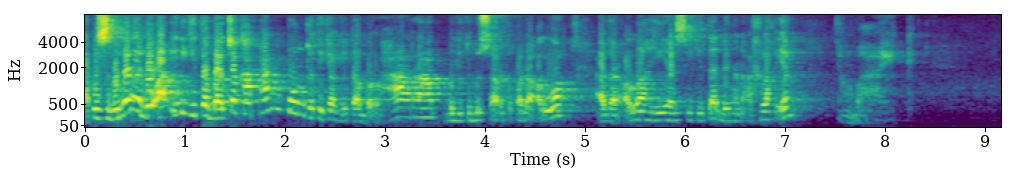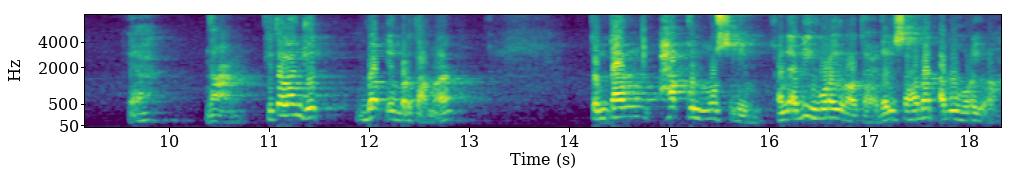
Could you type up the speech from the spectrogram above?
Tapi sebenarnya doa ini kita baca kapan pun ketika kita berharap begitu besar kepada Allah agar Allah hiasi kita dengan akhlak yang yang baik. Ya. Nah, kita lanjut bab yang pertama tentang hakul muslim. An Abi Hurairah dari sahabat Abu Hurairah.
